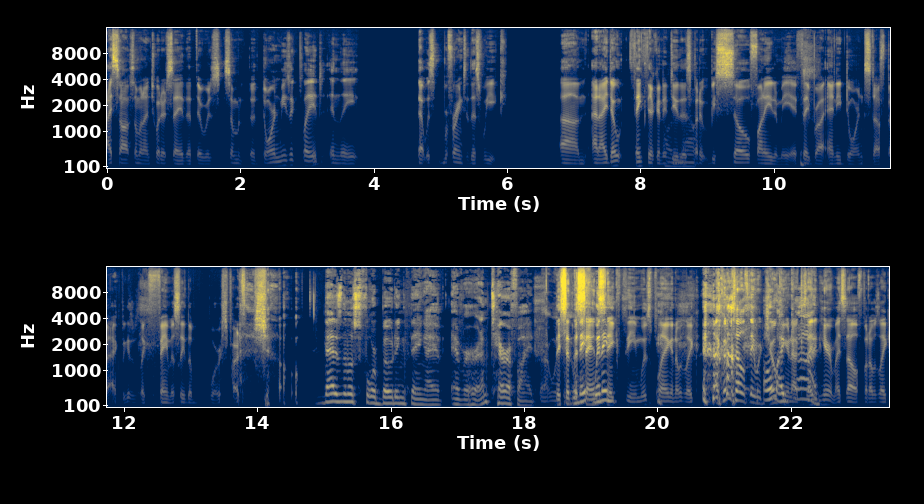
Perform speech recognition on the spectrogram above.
I saw someone on Twitter say that there was some the Dorne music played in the that was referring to this week. Um, and I don't think they're going to Oh, do this, no. but it would be so funny to me if they brought any Dorne stuff back because it was like famously the worst part of the show. That is the most foreboding thing I have ever heard. I'm terrified. They was said the When they- Sand when they- Snake theme was playing, and I was like, I couldn't tell if they were Oh joking or not because I God. didn't hear it myself. But I was like,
